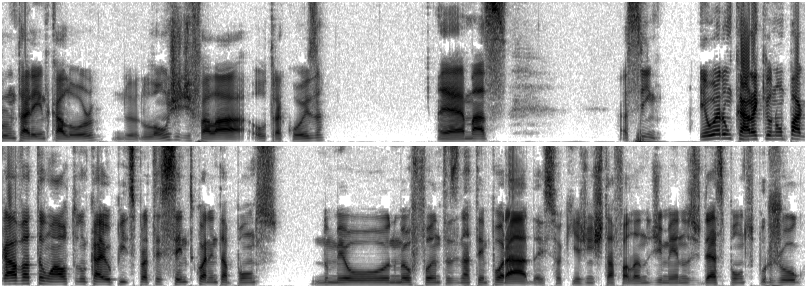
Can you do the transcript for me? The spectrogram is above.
um Tarente calor. Longe de falar outra coisa. É, mas... Assim, eu era um cara que eu não pagava tão alto no Kyle Pitts para ter 140 pontos no meu, no meu fantasy na temporada. Isso aqui a gente está falando de menos de 10 pontos por jogo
